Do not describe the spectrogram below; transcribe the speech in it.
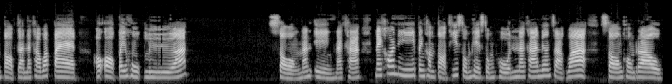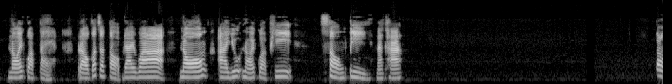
ำตอบกันนะคะว่า 8 เอาออกไป 6 เหลือ 2 นั่นเองนะคะ ในข้อนี้เป็นคำตอบที่สมเหตุสมผลนะคะ เนื่องจากว่า 2 ของเราน้อยกว่า 8 เราก็จะตอบได้ว่า น้องอายุน้อยกว่าพี่ 2 ปีนะคะ ต่อ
